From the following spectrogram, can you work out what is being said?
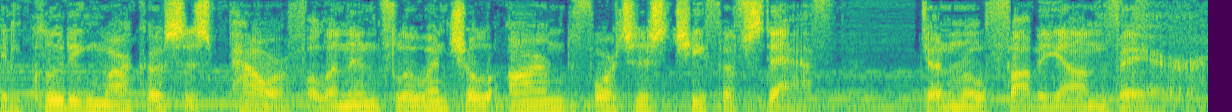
including Marcos's powerful and influential Armed Forces Chief of Staff, General Fabian Ver.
